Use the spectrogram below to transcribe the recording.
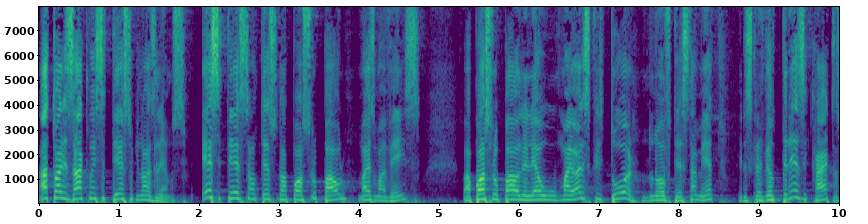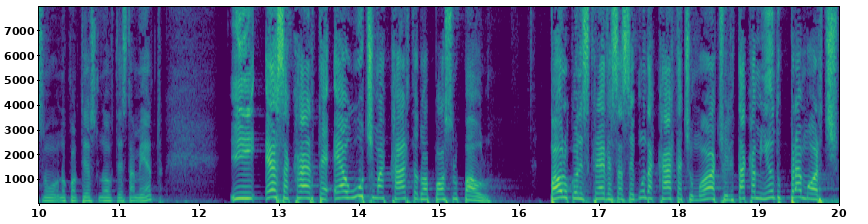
atualizar com esse texto que nós lemos. Esse texto é um texto do apóstolo Paulo, mais uma vez. O apóstolo Paulo ele é o maior escritor do Novo Testamento. Ele escreveu 13 cartas no, no contexto do Novo Testamento. E essa carta é a última carta do apóstolo Paulo. Paulo, quando escreve essa segunda carta a Timóteo, ele está caminhando para a morte.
